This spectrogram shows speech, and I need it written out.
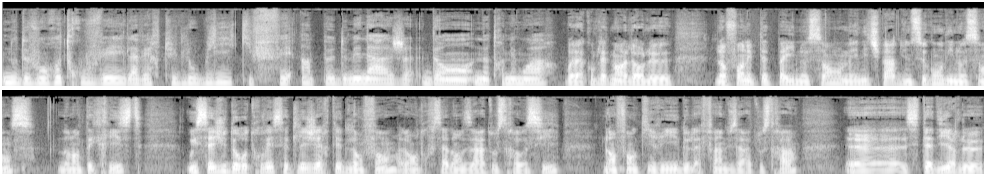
nous devons retrouver la vertu de l'oubli qui fait un peu de ménage dans notre mémoire. Voilà, complètement. Alors le l'enfant n'est peut-être pas innocent, mais Nietzsche parle d'une seconde innocence dans l'Antéchrist, où il s'agit de retrouver cette légèreté de l'enfant. Alors on trouve ça dans le Zarathustra aussi, l'enfant qui rit de la fin du Zarathustra, euh, c'est-à-dire le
